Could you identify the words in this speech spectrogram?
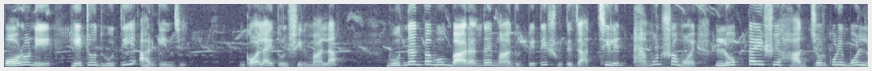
পরনে হেঁটো ধুতি আর গেঞ্জি। গলায় তুলসীর মালা। ভূতনাথবাবু বারান্দায় মাদুর পেতে শুতে যাচ্ছিলেন এমন সময় লোকটা এসে হাত জোর করে বলল,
